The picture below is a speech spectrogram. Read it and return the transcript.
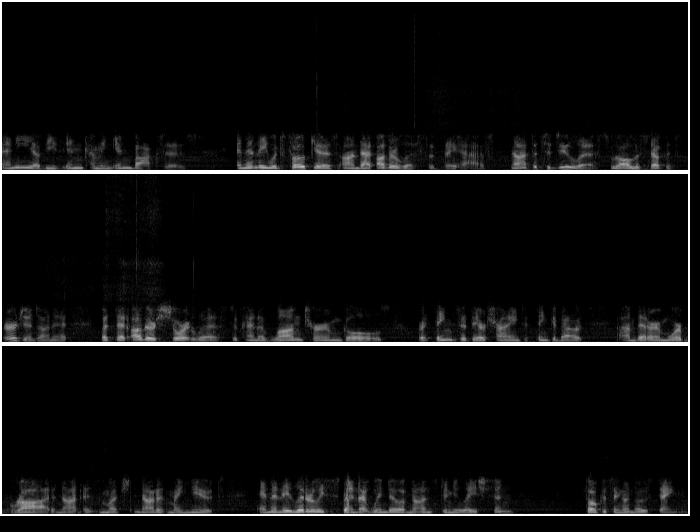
any of these incoming inboxes, and then they would focus on that other list that they have, not the to-do list with all the stuff that's urgent on it, but that other short list of kind of long-term goals or things that they're trying to think about um, that are more broad not as much, not as minute. And then they literally spend that window of non-stimulation focusing on those things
